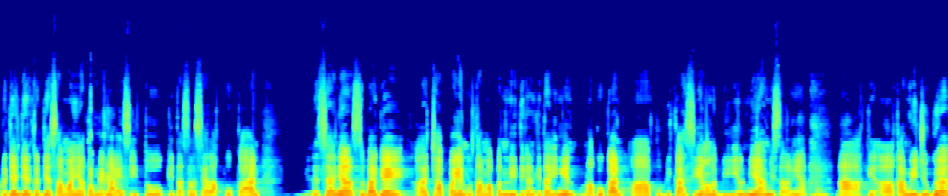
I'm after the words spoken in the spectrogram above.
perjanjian kerjasamanya atau okay. PKS itu kita selesai lakukan biasanya sebagai uh, capaian utama peneliti kan kita ingin melakukan uh, publikasi yang lebih ilmiah misalnya. Hmm. Nah, uh, kami juga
